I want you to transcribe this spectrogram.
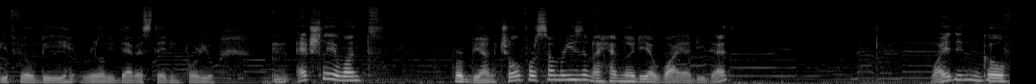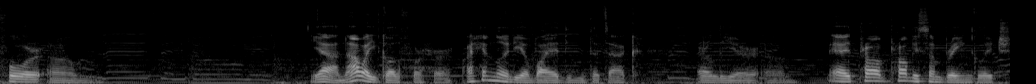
it will be really devastating for you. Actually, I went for Byung-Chul for some reason. I have no idea why I did that. Why didn't go for... Um... Yeah, now I got for her. I have no idea why I didn't attack earlier. Um... Yeah, it pro probably some brain glitch.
